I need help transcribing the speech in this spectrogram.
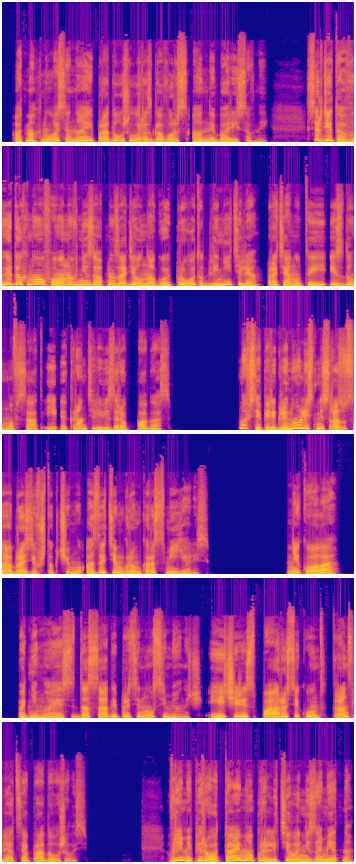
— отмахнулась она и продолжила разговор с Анной Борисовной. Сердито выдохнув, он внезапно задел ногой провод удлинителя, протянутый из дома в сад, и экран телевизора погас. Мы все переглянулись, не сразу сообразив, что к чему, а затем громко рассмеялись. «Никола!» — поднимаясь с досады, протянул Семёныч, и через пару секунд трансляция продолжилась. Время первого тайма пролетело незаметно.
